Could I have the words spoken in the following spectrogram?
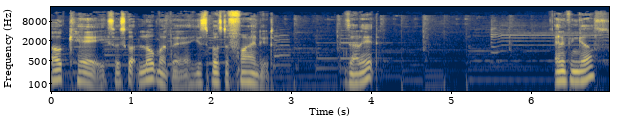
Okay, so it's got Loma there. You're supposed to find it. Is that it? Anything else?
